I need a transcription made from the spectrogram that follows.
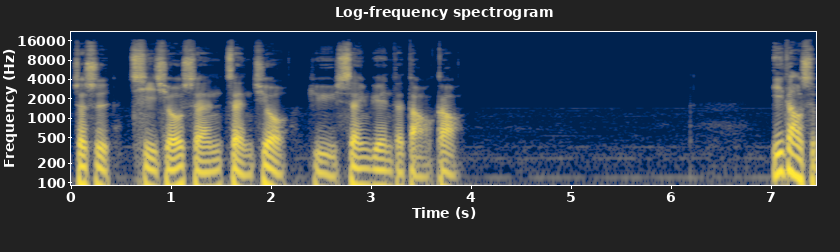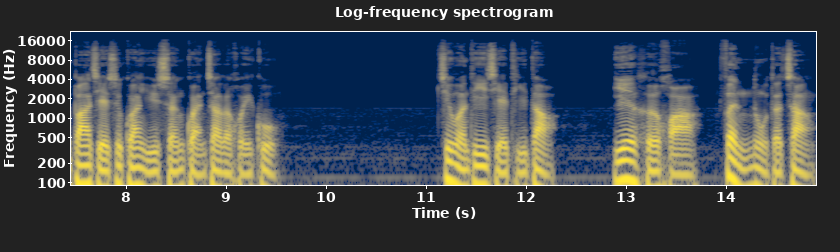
这是祈求神拯救。与伸冤的祷告，一到十八节是关于神管教的回顾。经文第一节提到耶和华愤怒的杖，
